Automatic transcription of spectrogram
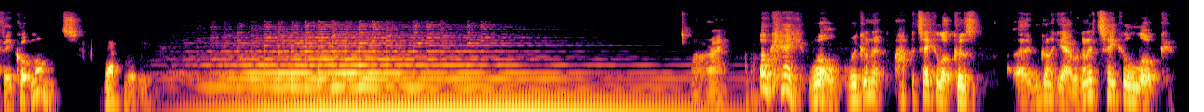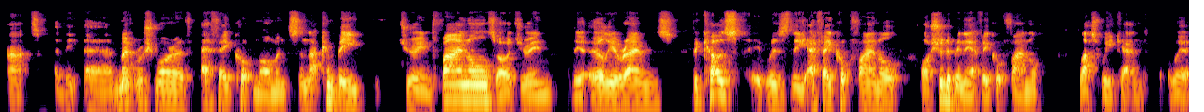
FA Cup moments? Definitely. All right. Okay. Well, we're gonna take a look because uh, we're gonna yeah we're gonna take a look at the uh, Mount Rushmore of FA Cup moments, and that can be during finals or during the earlier rounds because it was the FA Cup final or should have been the FA Cup final last weekend. We're,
